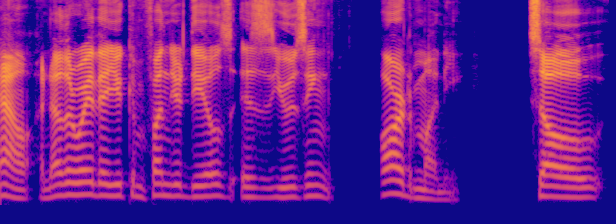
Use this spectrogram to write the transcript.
Now, another way that you can fund your deals is using hard money. So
